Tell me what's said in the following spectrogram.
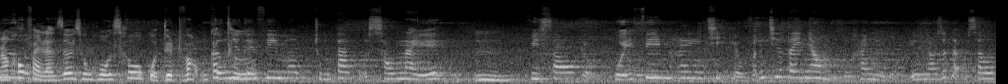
nó không giống... phải là rơi xuống hố sâu của tuyệt vọng các giống thứ. như cái phim chúng ta của sau này ấy. Ừ. vì sau kiểu cuối phim hai anh chị kiểu vẫn chia tay nhau mặc dù hai người kiểu yêu nhau rất đậm sâu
